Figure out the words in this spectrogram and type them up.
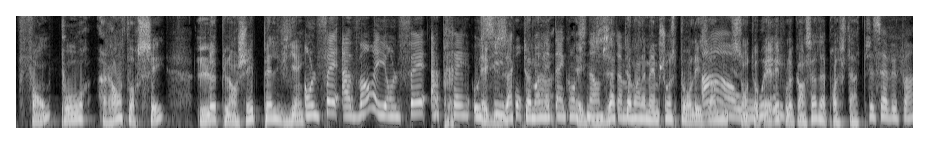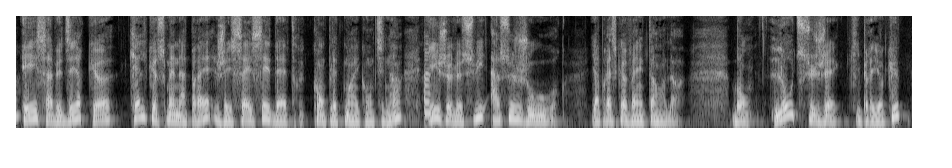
font pour renforcer le plancher pelvien. On le fait avant et on le fait après aussi exactement, pour être incontinent. Exactement la même chose pour les hommes ah, qui sont opérés pour le cancer de la prostate. Je savais pas. Et ça veut dire que quelques semaines après, j'ai cessé d'être complètement incontinent ah. et je le suis à ce jour. il y a presque 20 ans là. Bon, l'autre sujet qui préoccupe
